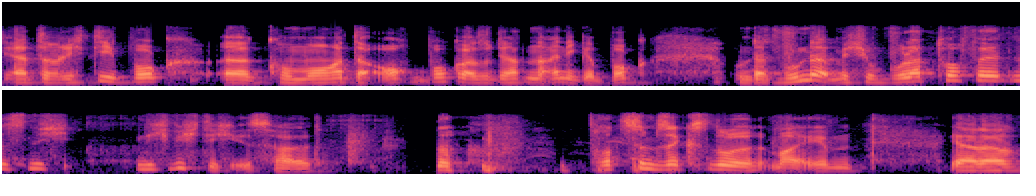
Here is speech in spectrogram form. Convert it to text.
Der hatte richtig Bock. Äh, Coman hatte auch Bock, also die hatten einige Bock. Und das wundert mich, obwohl das Torverhältnis nicht, nicht wichtig ist halt. Trotzdem 6-0 mal eben. Ja, da,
